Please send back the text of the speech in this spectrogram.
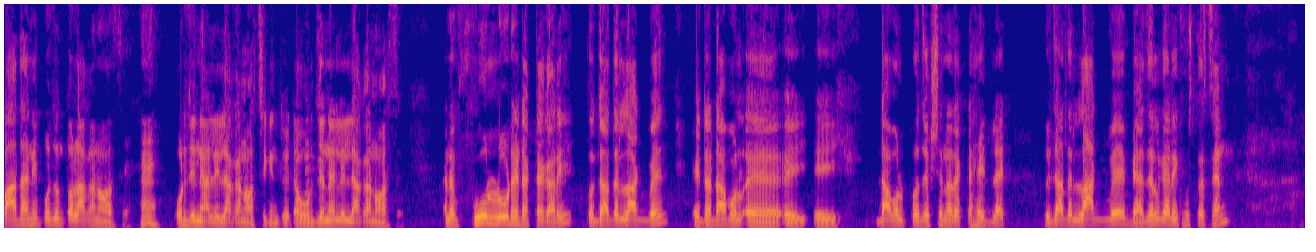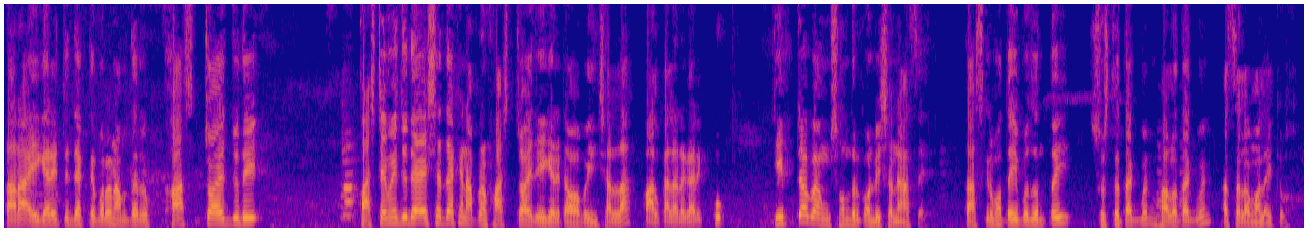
পাদানি পর্যন্ত লাগানো আছে। হ্যাঁ অরিজিনালি লাগানো আছে কিন্তু এটা অরিজিনালি লাগানো আছে। মানে ফুল লোডেড একটা গাড়ি। তো যাদের লাগবে, এটা ডাবল এই এই ডাবল প্রজেকশনের একটা হেডলাইট তো যাদের লাগবে ব্যাজেল গাড়ি খুঁজতেছেন, তারা এই গাড়িটি দেখতে পারেন। আমাদের ফার্স্ট চয়েস যদি ফার্স্ট টাইমে যদি এসে দেখেন, আপনার ফার্স্ট চয়েস এই গাড়িটা হবে ইনশাল্লাহ। পাল কালারের গাড়ি, খুব টিপটপ এবং সুন্দর কন্ডিশনে আছে। তো আজকের মতো এই পর্যন্তই। সুস্থ থাকবেন, ভালো থাকবেন। আসসালামু আলাইকুম।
